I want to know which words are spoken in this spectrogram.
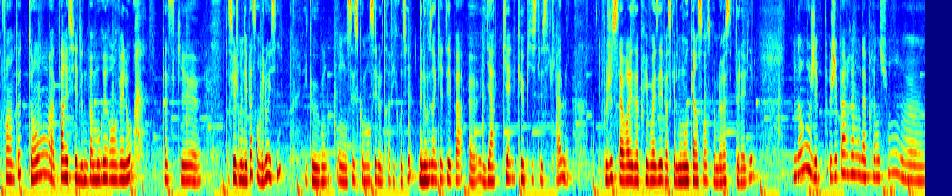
enfin un peu de temps, à part essayer de ne pas mourir en vélo, parce que, parce que je me déplace en vélo ici, et que bon, on sait comment c'est le trafic routier. Mais ne vous inquiétez pas, euh, il y a quelques pistes cyclables. Il faut juste savoir les apprivoiser parce qu'elles n'ont aucun sens comme le reste de la ville. Non, j'ai pas vraiment d'appréhension. Euh,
